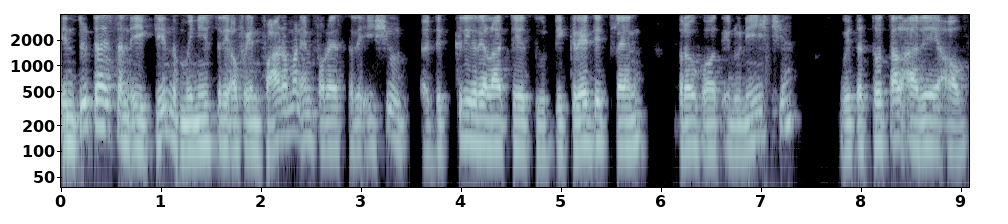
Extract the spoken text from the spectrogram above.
In 2018, the Ministry of Environment and Forestry issued a decree related to degraded land throughout Indonesia with a total area of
